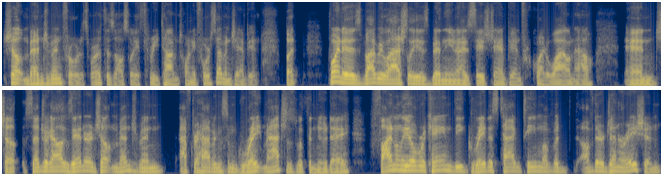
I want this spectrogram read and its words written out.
Shelton Benjamin, for what it's worth, is also a three time 24 7 champion. But point is, Bobby Lashley has been the United States champion for quite a while now. And Cedric Alexander and Shelton Benjamin after having some great matches with the New Day, finally overcame the greatest tag team of a, of their generation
